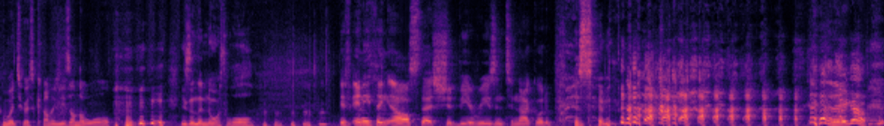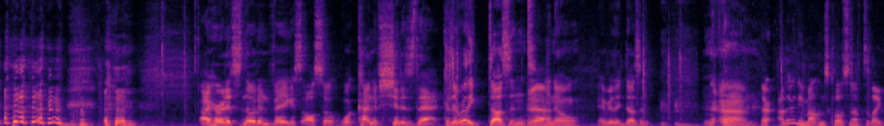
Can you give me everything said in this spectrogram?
Winter is coming. He's on the wall. He's in the North Wall. if anything else, that should be a reason to not go to prison. yeah, there you go. I heard it snowed in Vegas also. What kind of shit is that? Because it really doesn't. Yeah. You know, it really doesn't. There, are there any mountains close enough to like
